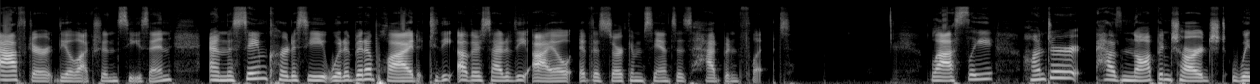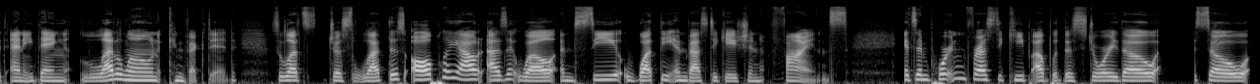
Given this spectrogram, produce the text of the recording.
after the election season. And the same courtesy would have been applied to the other side of the aisle if the circumstances had been flipped. Lastly, Hunter has not been charged with anything, let alone convicted. So let's just let this all play out as it will and see what the investigation finds. It's important for us to keep up with this story, though. So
